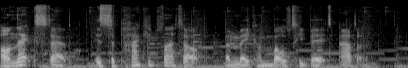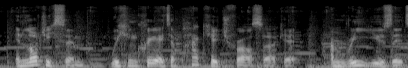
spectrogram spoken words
Our next step is to package that up and make a multi-bit adder. In Logisim, we can create a package for our circuit and reuse it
